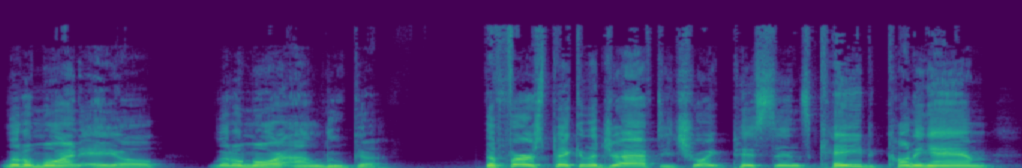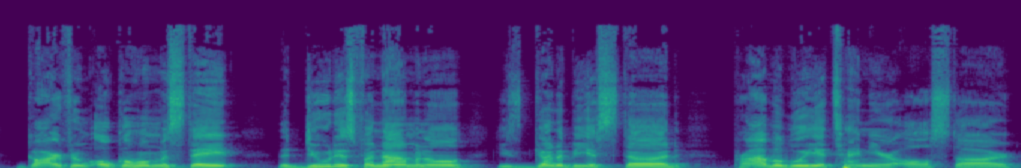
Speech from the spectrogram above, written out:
Little more on Ayo, a little more on Luka. The first pick in the draft, Detroit Pistons, Cade Cunningham, guard from Oklahoma State. The dude is phenomenal. He's gonna be a stud, probably a 10 year All Star.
